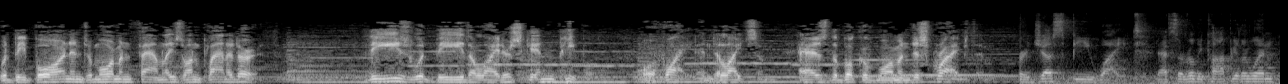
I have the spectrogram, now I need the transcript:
would be born into Mormon families on planet Earth. These would be the lighter-skinned people, or white and delightsome, as the Book of Mormon describes them or just be white. That's a really popular one.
